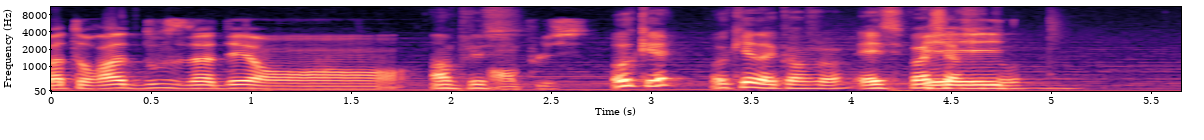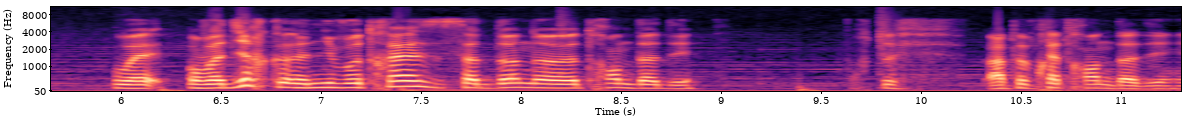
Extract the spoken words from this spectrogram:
bah t'auras 12 d'AD en... en plus. En plus. Ok, ok, d'accord, je vois. Et c'est pas cher Ouais, on va dire que niveau 13, ça te donne 30 d'AD. Pour te à peu près 30 d'AD.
